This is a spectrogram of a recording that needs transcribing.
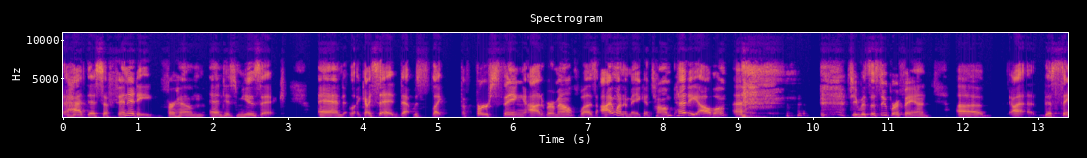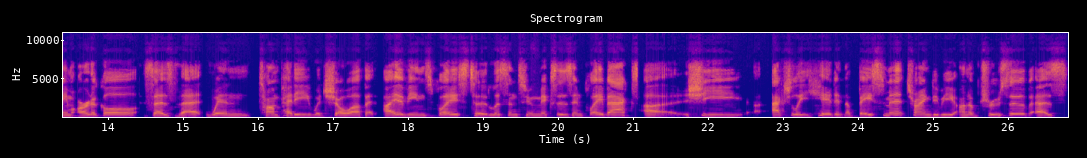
had this affinity for him and his music. And like I said, that was like the first thing out of her mouth was, I want to make a Tom Petty album. she was a super fan. Uh, uh, the same article says that when Tom Petty would show up at Iovine's place to listen to mixes and playbacks, uh, she actually hid in the basement trying to be unobtrusive as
